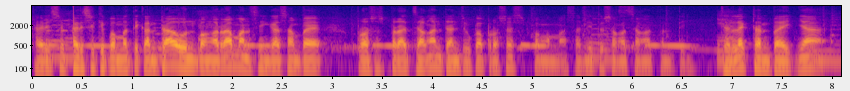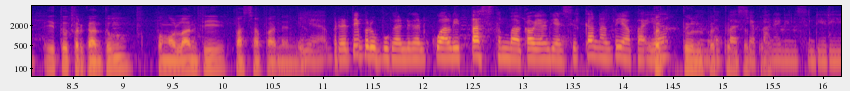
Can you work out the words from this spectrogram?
Dari segi, dari segi pemetikan daun pengeraman sehingga sampai proses perajangan dan juga proses pengemasan itu sangat-sangat penting Ya. jelek dan baiknya itu tergantung pengolahan di pasca panennya Iya, berarti berhubungan dengan kualitas tembakau yang dihasilkan nanti ya Pak ya? Betul, betul, pasca betul. panen ini sendiri.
